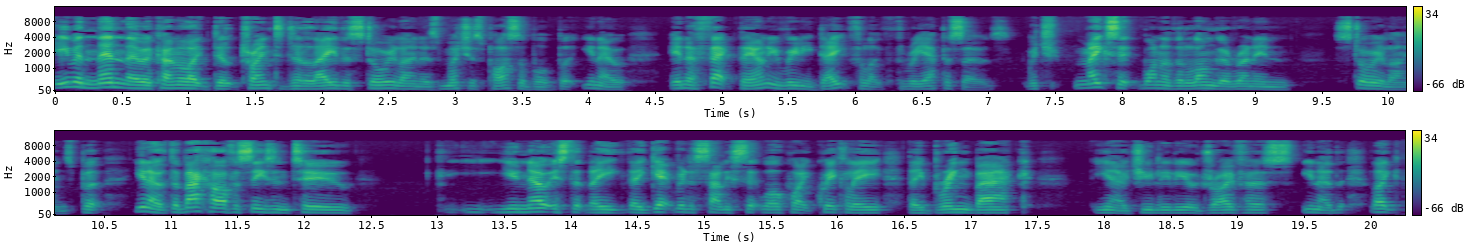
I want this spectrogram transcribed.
even then, they were kind of like de- trying to delay the storyline as much as possible. But you know, in effect, they only really date for like three episodes, which makes it one of the longer running storylines. But you know, the back half of season two you notice that they they get rid of Sally Sitwell quite quickly. They bring back you know Julie Louis Dreyfus. You know, like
